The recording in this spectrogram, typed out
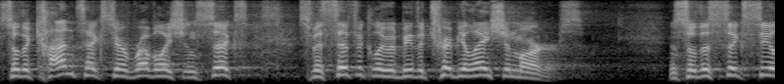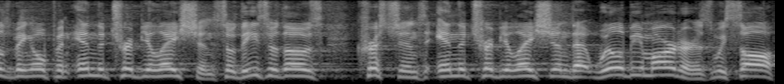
So, the context here of Revelation 6 specifically would be the tribulation martyrs. And so the sixth seal is being opened in the tribulation. So these are those Christians in the tribulation that will be martyrs. We saw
